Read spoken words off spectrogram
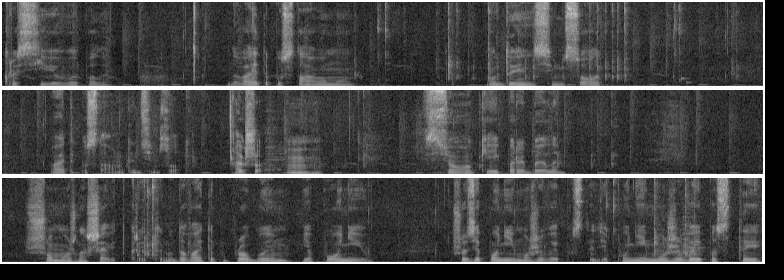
красиві випали. Давайте поставимо 1700. Давайте поставимо 1700. Так що. Угу. Все, окей, перебили. Що можна ще відкрити? Ну давайте попробуємо Японію. Що з Японії може випасти? З Японії може випасти.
